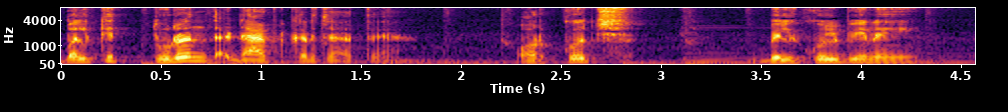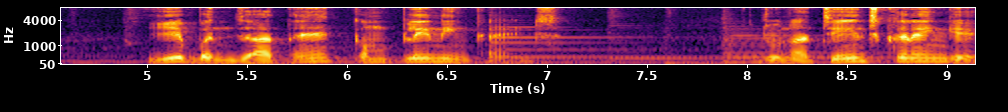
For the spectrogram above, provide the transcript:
बल्कि तुरंत अडेप्ट कर जाते हैं। और कुछ बिल्कुल भी नहीं, ये बन जाते हैं कंप्लेनिंग काइंड्स ना चेंज करेंगे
